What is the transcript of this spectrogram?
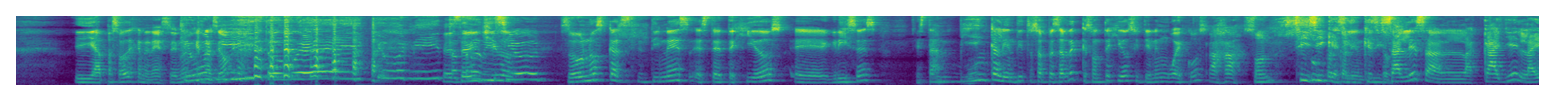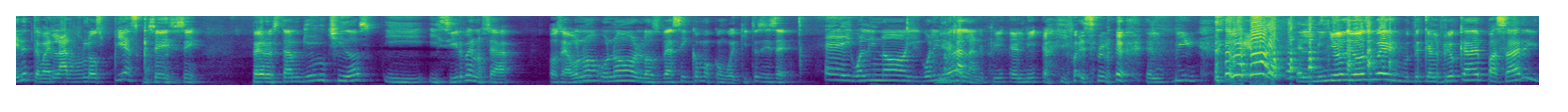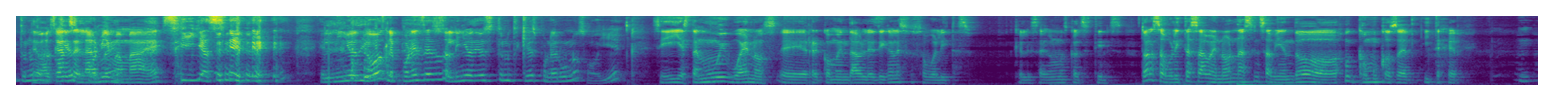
y ha pasado de generación ¡Qué en generación. bonito, güey! ¡Qué bonito! Tradición. Son unos calcetines este, tejidos eh, grises. Están bien calientitos. A pesar de que son tejidos y tienen huecos. Ajá. Son Sí, sí, que si, que si calientitos. sales a la calle, el aire te va a helar los pies. cabrón. Sí, sí, sí. Pero están bien chidos y, y sirven. O sea, o sea uno, uno los ve así como con huequitos y dice, eh, igual y no, igual y no jalan. El, el el el niño Dios, güey, de que el frío acaba de pasar y tú no Te te, va a cancelar mi mamá, ¿eh? Sí, ya sé. El niño Dios, le pones de esos al niño Dios y tú no te quieres poner unos, oye. Sí, están muy buenos, eh, recomendables. Díganle a sus abuelitas que les hagan unos calcetines. Todas las abuelitas saben, ¿no? Nacen sabiendo cómo coser y tejer,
